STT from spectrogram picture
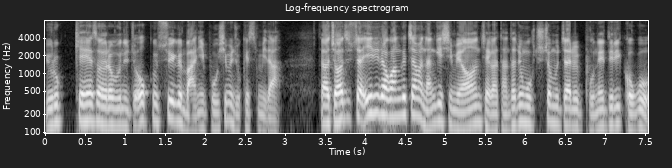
이렇게 해서 여러분이 조금 수익을 많이 보시면 좋겠습니다. 자, 저한테 숫자 1이라고 한 글자만 남기시면 제가 단타 종목 추천 문자를 보내드릴 거고,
